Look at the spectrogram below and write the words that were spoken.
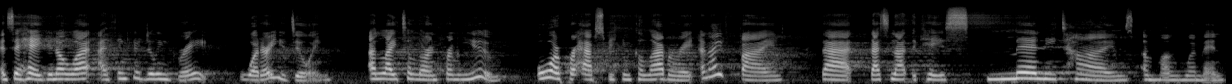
and say, hey, you know what? I think you're doing great. What are you doing? I'd like to learn from you. Or perhaps we can collaborate. And I find that that's not the case many times among women.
